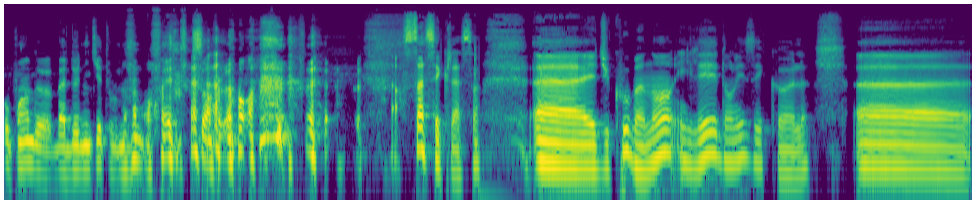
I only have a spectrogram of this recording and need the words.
au point de bah, niquer tout le monde en fait tout simplement. Alors ça c'est classe. hein. Euh, et du coup maintenant il est dans les écoles. Euh,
